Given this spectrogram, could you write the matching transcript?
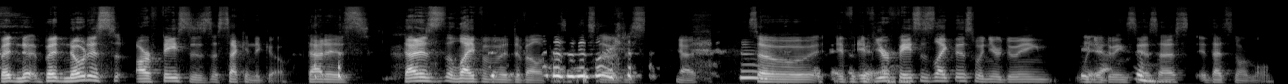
But no, but notice our faces a second ago. That is that is the life of a developer. So just yeah. So if, if okay. your face is like this when you're doing when Yeah. you're doing CSS, that's normal.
